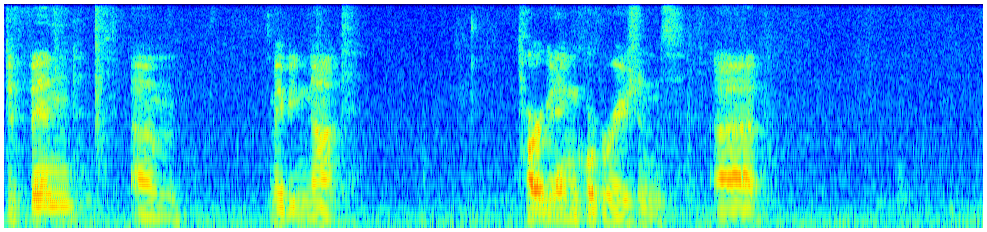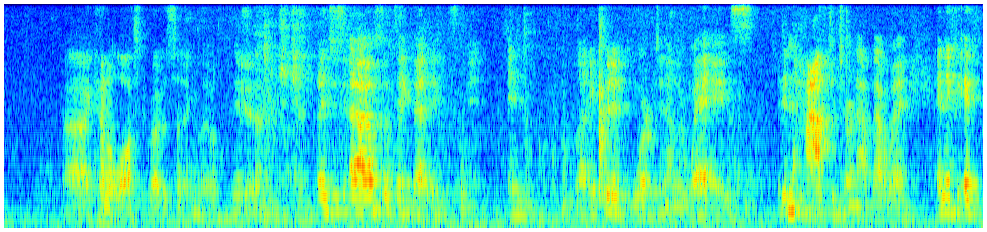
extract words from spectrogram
defend, um, maybe not targeting corporations. Uh, I kind of lost what I was saying though. Yes, yeah. I just, I also think that it's, like, it could have worked in other ways. It didn't have to turn out that way. And if, if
